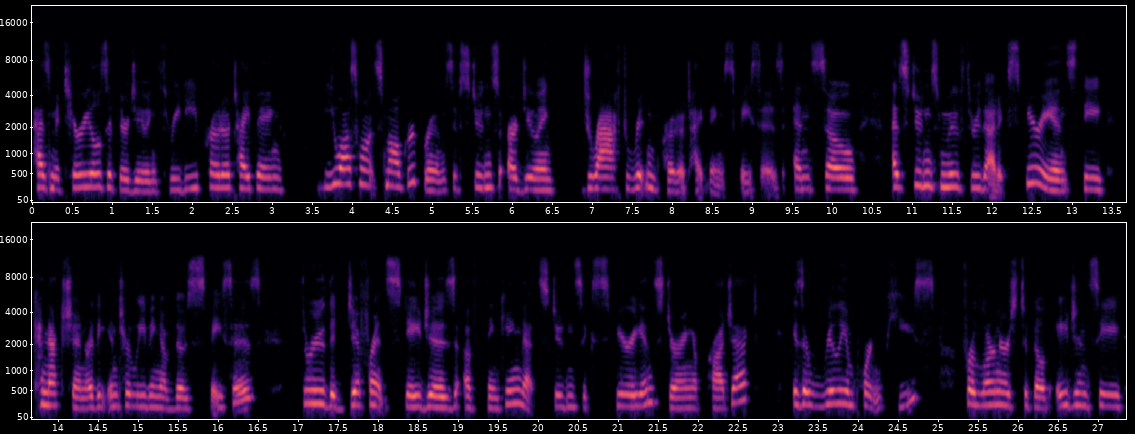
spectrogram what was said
has materials if they're doing 3D prototyping. You also want small group rooms if students are doing draft written prototyping spaces. And so, as students move through that experience, the connection or the interleaving of those spaces through the different stages of thinking that students experience during a project is a really important piece for learners to build agency,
